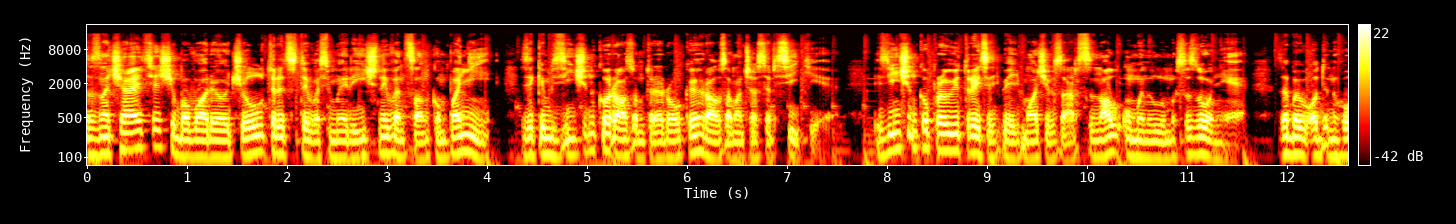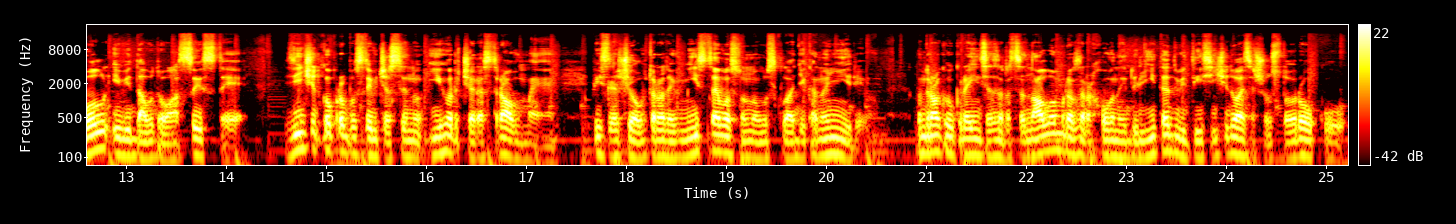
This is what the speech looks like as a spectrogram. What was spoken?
Зазначається, що Баварію очолив 38-річний Венсан Компані, з яким Зінченко разом три роки грав за Манчестер Сіті. Зінченко провів 35 матчів за Арсенал у минулому сезоні, забив один гол і віддав два асисти. Зінченко пропустив частину ігор через травми, після чого втратив місце в основному складі канонірів. Контракт українця з Арсеналом розрахований до літа 2026 року,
